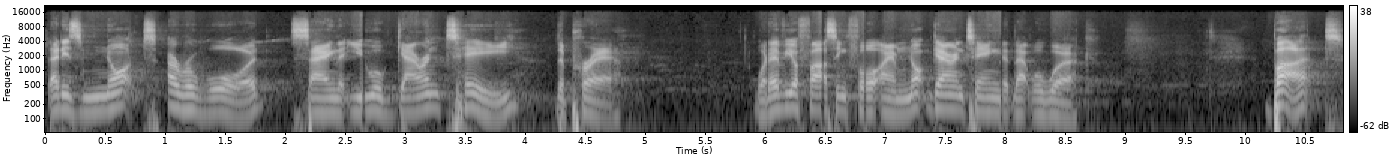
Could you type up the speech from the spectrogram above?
That is not a reward saying that you will guarantee the prayer. Whatever you're fasting for, I am not guaranteeing that that will work. But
